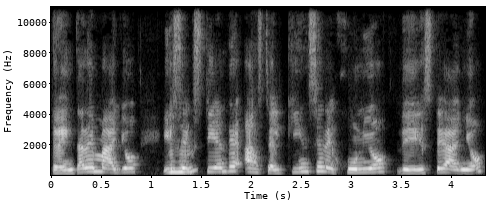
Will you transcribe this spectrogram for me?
30 de mayo, y se extiende hasta el 15 de junio de este año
